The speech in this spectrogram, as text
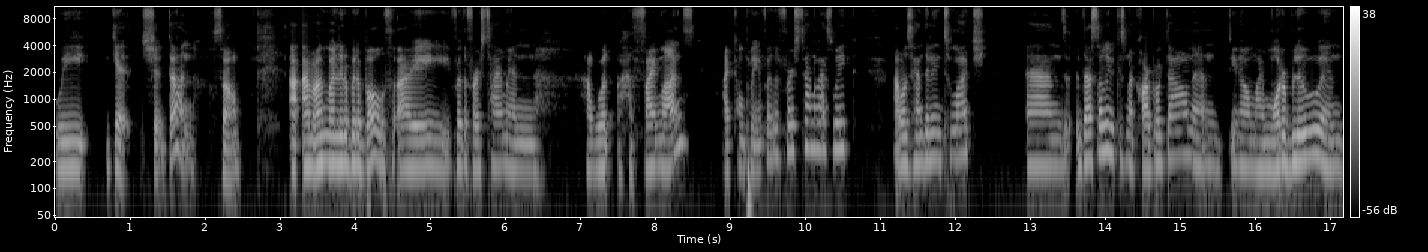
we get shit done. So I, I'm, I'm a little bit of both. I for the first time in how what five months i complained for the first time last week i was handling too much and that's only because my car broke down and you know my motor blew and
